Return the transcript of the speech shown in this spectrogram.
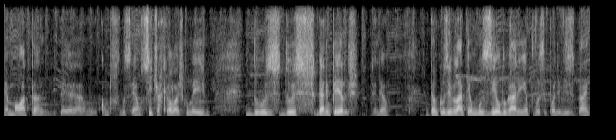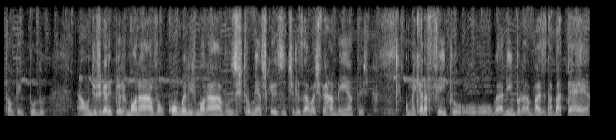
remota, é, como se fosse, é um sítio arqueológico mesmo, dos, dos garimpeiros, entendeu? Então, inclusive, lá tem o Museu do Garimpo, você pode visitar, então tem tudo onde os garimpeiros moravam, como eles moravam, os instrumentos que eles utilizavam, as ferramentas, como é que era feito o, o garimpo na base da bateia.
